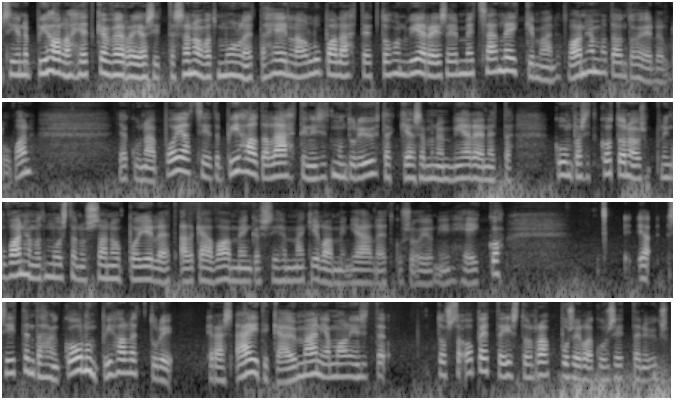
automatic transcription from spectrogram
siinä pihalla hetken verran ja sitten sanovat mulle, että heillä on lupa lähteä tuohon viereiseen metsään leikkimään, että vanhemmat antoi heille luvan. Ja kun nämä pojat siitä pihalta lähti, niin sitten mun tuli yhtäkkiä semmoinen mieleen, että kumpa sitten kotona olisi niin vanhemmat muistanut sanoa pojille, että älkää vaan menkö siihen Mäkilammin jäälle, että kun se on jo niin heikko. Ja sitten tähän koulun pihalle tuli eräs äiti käymään ja mä olin sitten tuossa opettajiston rappusilla, kun sitten yksi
